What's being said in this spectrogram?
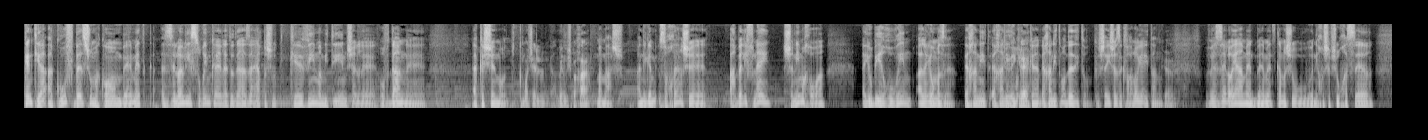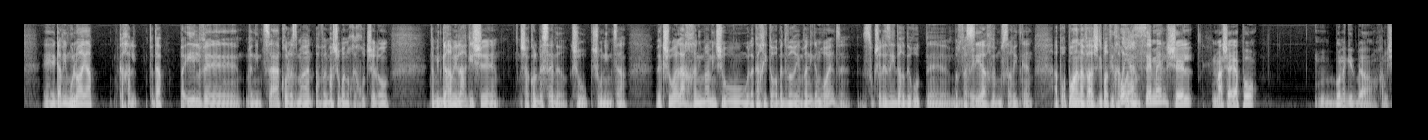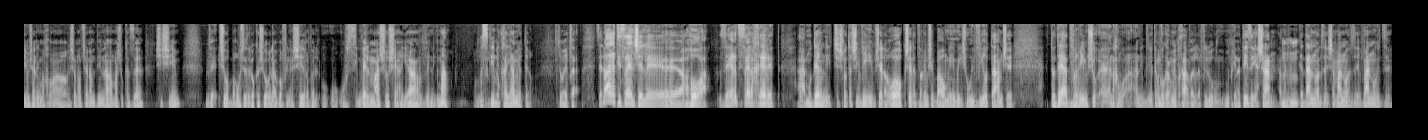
כן, כי הגוף באיזשהו מקום, באמת, זה לא היו לי ייסורים כאלה, אתה יודע, זה היה פשוט כאבים אמיתיים של אה, אובדן. היה קשה מאוד. כמו של בן משפחה. ממש. אני גם זוכר שהרבה לפני, שנים אחורה, היו בי הרהורים על היום הזה. איך אני... איך אני שזה יקרה. כן, איך אני אתמודד איתו, כשהאיש הזה כבר לא יהיה איתנו. כן. וזה לא ייאמן, באמת, כמה שהוא, אני חושב שהוא חסר. אה, גם אם הוא לא היה ככה, אתה יודע, פעיל ו... ונמצא כל הזמן, אבל משהו בנוכחות שלו תמיד גרם לי להרגיש ש... שהכל בסדר, שהוא, שהוא נמצא. וכשהוא הלך, אני מאמין שהוא לקח איתו הרבה דברים, ואני גם רואה את זה. סוג של איזו הידרדרות אה, מוסרית. בשיח ומוסרית, כן. אפרופו ענווה, שדיברתי איתך הוא קודם. היה סמל של מה שהיה פה, בוא נגיד, ב-50 שנים הראשונות של המדינה, או משהו כזה, 60. ושוב, ברור שזה לא קשור אליו באופן ישיר, אבל הוא, הוא, הוא סימל משהו שהיה ונגמר. מסכים הוא לא. קיים יותר. זאת אומרת, זה לא ארץ ישראל של אה, ההורה, זה ארץ ישראל אחרת, המודרנית, של שנות ה-70, של הרוק, של הדברים שבאו מ... שהוא הביא אותם, ש... אתה יודע, דברים, שוב, אנחנו, אני יותר מבוגר ממך, אבל אפילו מבחינתי זה ישן. אבל מהמם. גדלנו על זה, שמענו על זה, הבנו את זה.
